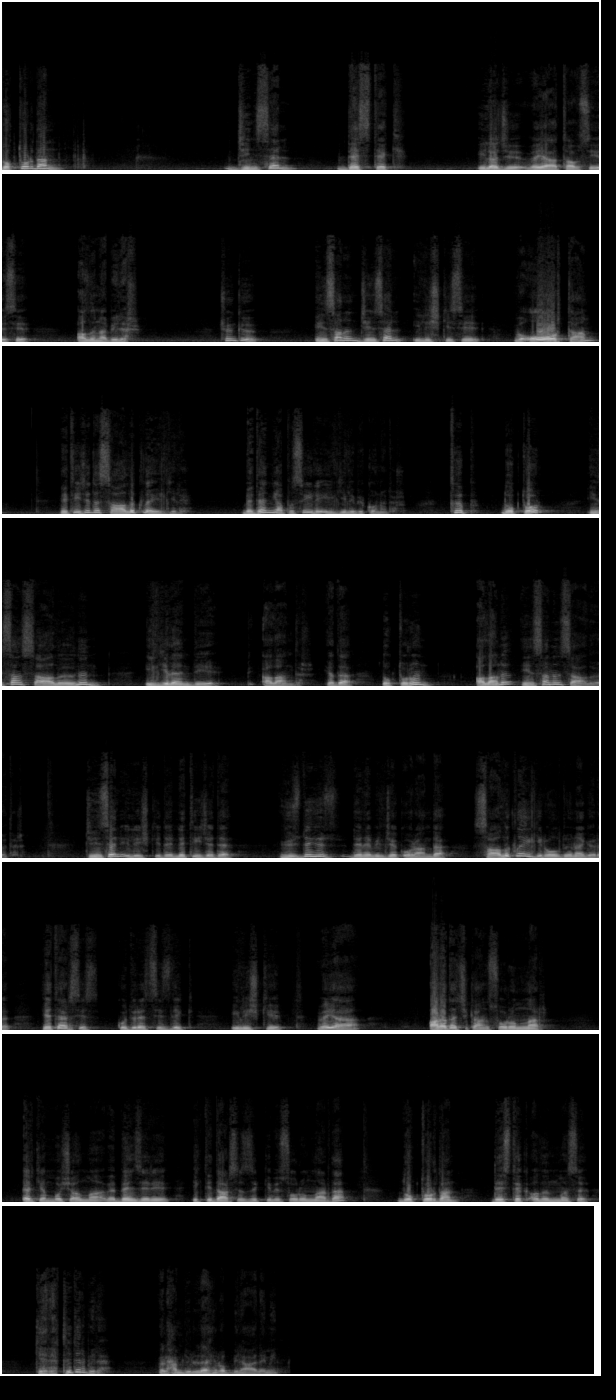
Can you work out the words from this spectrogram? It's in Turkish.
doktordan cinsel destek ilacı veya tavsiyesi alınabilir. Çünkü insanın cinsel ilişkisi ve o ortam neticede sağlıkla ilgili, beden yapısı ile ilgili bir konudur. Tıp, doktor, insan sağlığının ilgilendiği alandır. Ya da doktorun alanı insanın sağlığıdır. Cinsel ilişkide neticede yüzde yüz denebilecek oranda sağlıkla ilgili olduğuna göre yetersiz, kudretsizlik, ilişki veya arada çıkan sorunlar, erken boşalma ve benzeri iktidarsızlık gibi sorunlarda doktordan destek alınması gereklidir bile. Velhamdülillahi Rabbil Alemin.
